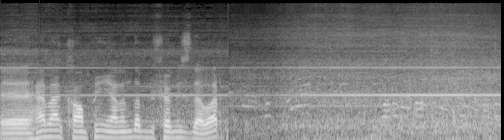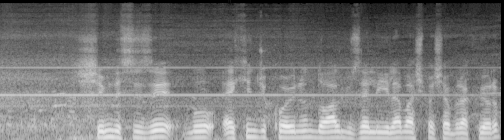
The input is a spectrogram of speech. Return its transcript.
Ee, hemen kampın yanında büfemiz de var. Şimdi sizi bu ikinci koyunun doğal güzelliğiyle baş başa bırakıyorum.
